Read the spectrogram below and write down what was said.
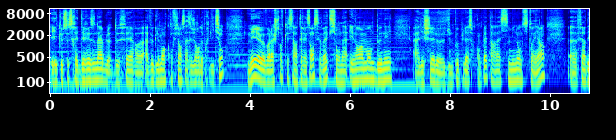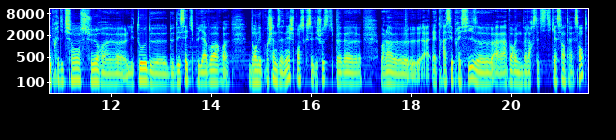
et que ce serait déraisonnable de faire euh, aveuglément confiance à ce genre de prédictions. Mais euh, voilà, je trouve que c'est intéressant. C'est vrai que si on a énormément de données à l'échelle d'une population complète, hein, là 6 millions de citoyens, faire des prédictions sur les taux de, décès qu'il peut y avoir dans les prochaines années, je pense que c'est des choses qui peuvent voilà, être assez précises, avoir une valeur statistique assez intéressante.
